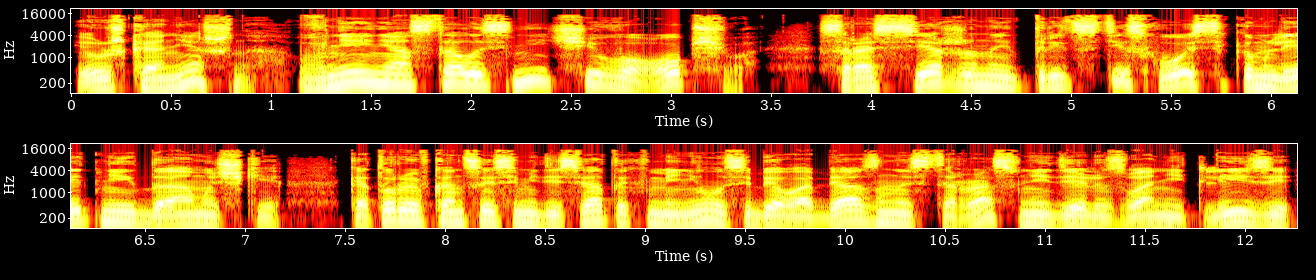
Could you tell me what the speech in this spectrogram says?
И уж, конечно, в ней не осталось ничего общего с рассерженной тридцати с хвостиком летней дамочки, которая в конце 70-х вменила себе в обязанность раз в неделю звонить Лизе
